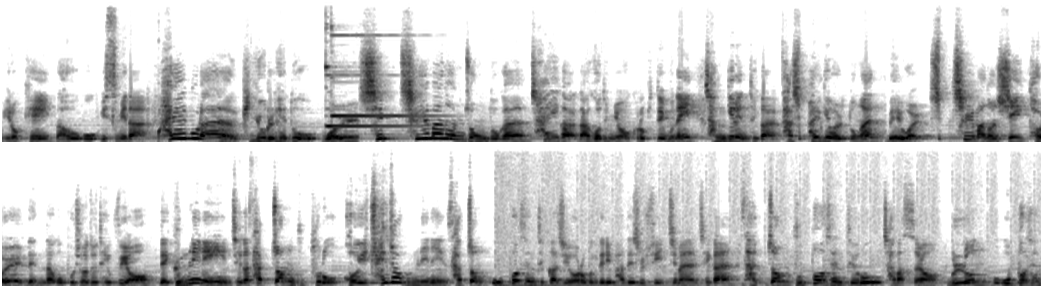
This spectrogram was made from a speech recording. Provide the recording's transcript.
이렇게 나오고 있습니다. 할부랑 비교를 해도 월 17만 원 정도가 차이가 나거든요. 그렇기 때문에 장기 렌트가 48개월 동안 매월 17만 원씩 덜 낸다고 보셔도 되고요. 네, 금리는 제가 4.9% 거의 최저 금리는 4.5%까지 여러분들이 받으실 수 있지만 제가 4.9%로 잡았어요. 물론 5%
